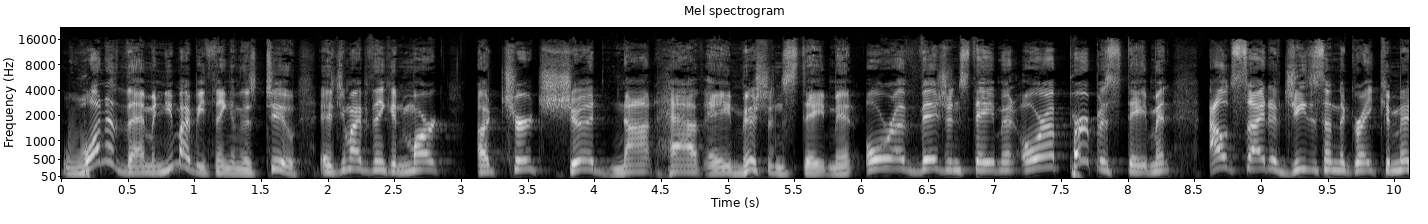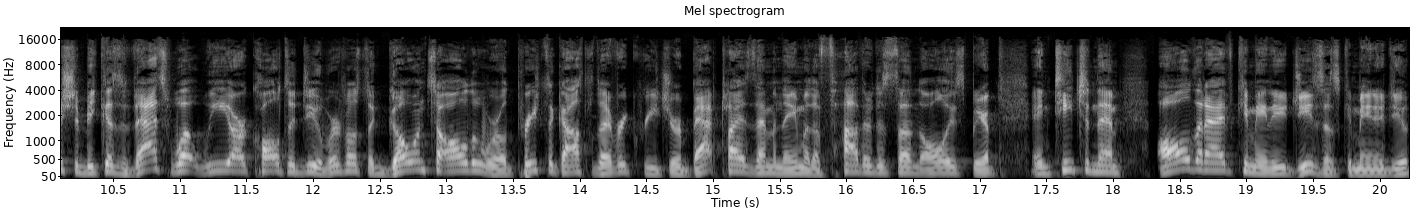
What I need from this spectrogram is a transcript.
One of them, and you might be thinking this too, is you might be thinking, Mark, a church should not have a mission statement or a vision statement or a purpose statement outside of Jesus and the Great Commission because that's what we are called to do. We're supposed to go into all the world, preach the gospel to every creature, baptize them in the name of the Father, the Son, and the Holy Spirit, and teaching them all that I have commanded you, Jesus commanded you,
